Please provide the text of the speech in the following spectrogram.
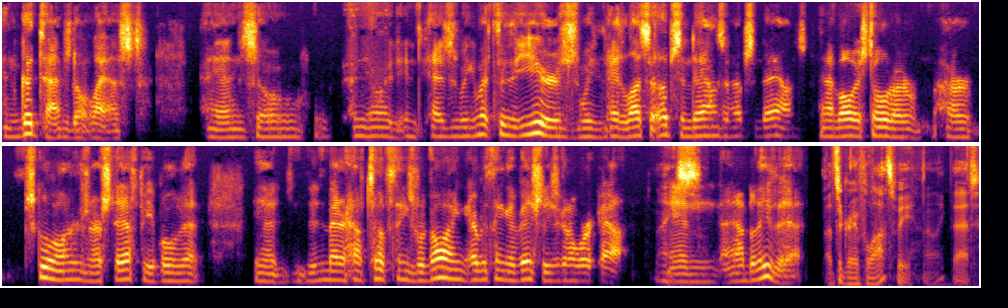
and good times don't last. And so, you know, as we went through the years, we had lots of ups and downs and ups and downs. And I've always told our, our school owners and our staff people that, you know, it didn't matter how tough things were going, everything eventually is going to work out. Nice. And, and I believe that. That's a great philosophy. I like that.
